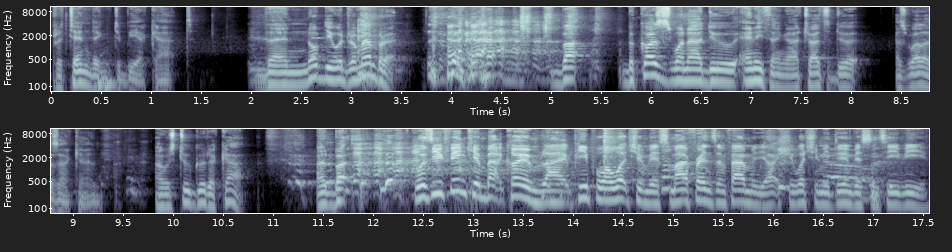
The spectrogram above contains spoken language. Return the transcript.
pretending to be a cat, then nobody would remember it. but because when I do anything, I try to do it as well as I can, I was too good a cat. And but Was you thinking back home like people are watching this? My friends and family are actually watching me doing this on TV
